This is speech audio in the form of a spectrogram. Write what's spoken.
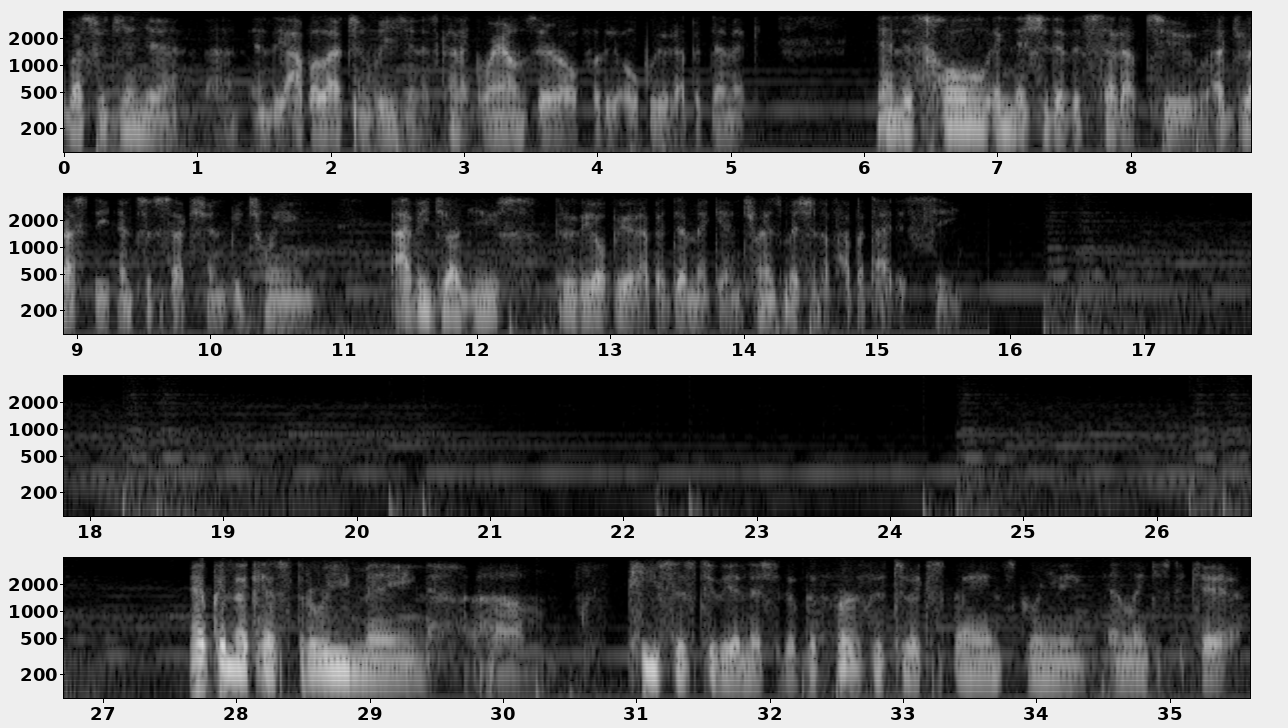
West Virginia uh, in the Appalachian region is kind of ground zero for the opioid epidemic. And this whole initiative is set up to address the intersection between IV drug use through the opioid epidemic and transmission of hepatitis C. Hep Connect has three main um, pieces to the initiative. The first is to expand screening and linkage to care.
